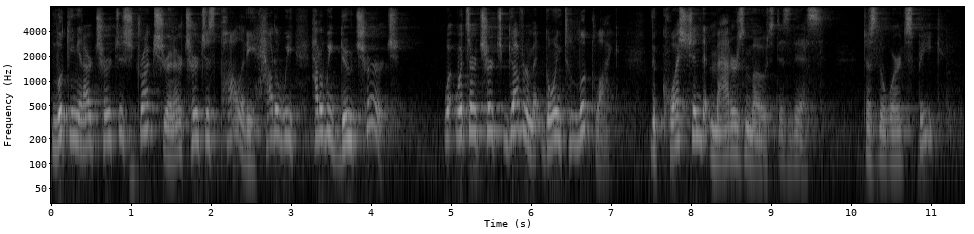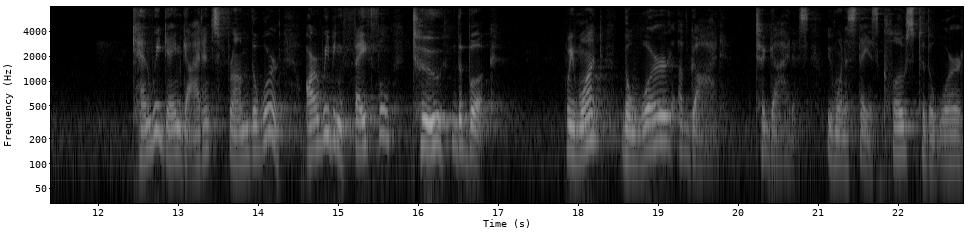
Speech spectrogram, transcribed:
looking at our church's structure and our church's polity. How do we, how do, we do church? What's our church government going to look like? The question that matters most is this Does the word speak? Can we gain guidance from the word? Are we being faithful to the book? We want the word of God to guide us. We want to stay as close to the word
